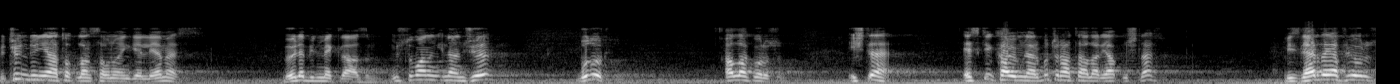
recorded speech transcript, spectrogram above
bütün dünya toplansa onu engelleyemez. Böyle bilmek lazım. Müslümanın inancı budur. Allah korusun. İşte eski kavimler bu tür hatalar yapmışlar. Bizler de yapıyoruz.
